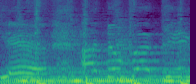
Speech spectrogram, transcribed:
Yeah, I know I can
